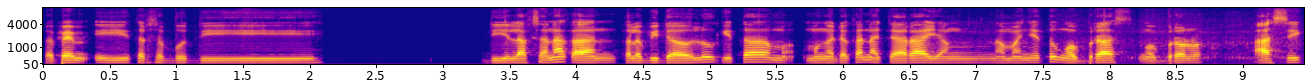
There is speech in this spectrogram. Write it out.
PPMI tersebut di dilaksanakan terlebih dahulu kita me- mengadakan acara yang namanya itu ngobras ngobrol asik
